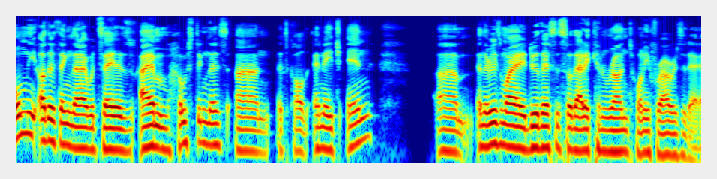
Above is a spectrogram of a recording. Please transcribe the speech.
only other thing that I would say is I am hosting this on, it's called N8N. Um, and the reason why I do this is so that it can run 24 hours a day.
